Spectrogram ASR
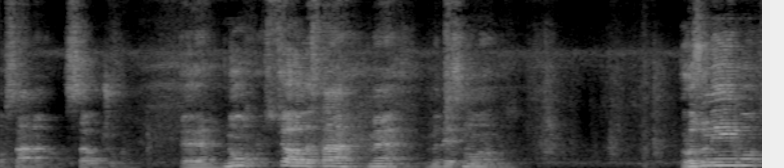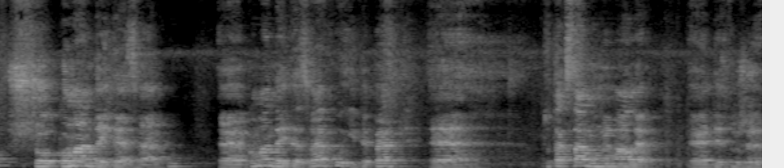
Оксана Савчук. Е, ну, з цього листа ми, ми десь ну, розуміємо, що команда йде зверху. Е, команда йде зверху, і тепер е, то так само ми мали е, десь дуже,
